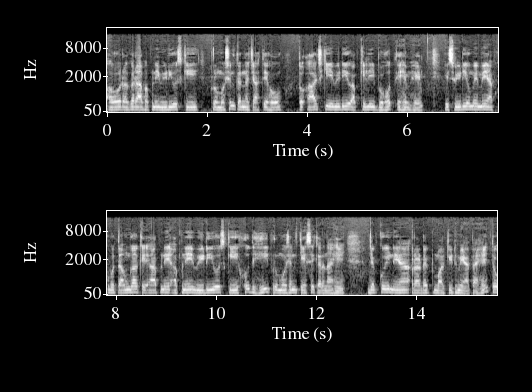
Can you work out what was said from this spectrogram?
और अगर आप अपनी वीडियोस की प्रमोशन करना चाहते हो तो आज की ये वीडियो आपके लिए बहुत अहम है। इस वीडियो में मैं आपको बताऊँगा कि आपने अपने वीडियोस की खुद ही प्रमोशन कैसे करना है। जब कोई नया प्रोडक्ट मार्केट में आता है तो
